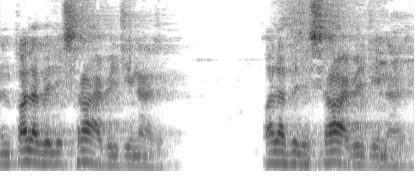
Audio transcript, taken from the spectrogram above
من طلب الإسراع بالجنازة. طلب الإسراع بالجنازة.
